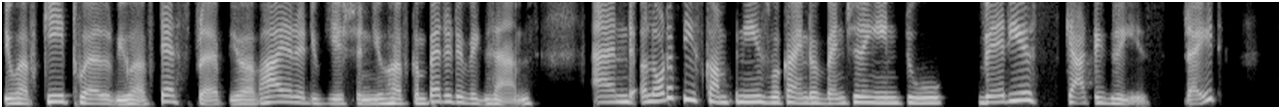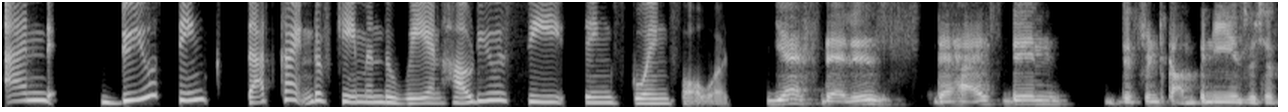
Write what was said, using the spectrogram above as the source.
You have K 12, you have test prep, you have higher education, you have competitive exams. And a lot of these companies were kind of venturing into various categories, right? And do you think that kind of came in the way and how do you see things going forward? Yes, there is, there has been different companies which have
